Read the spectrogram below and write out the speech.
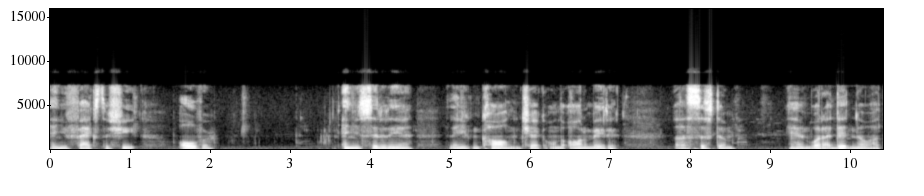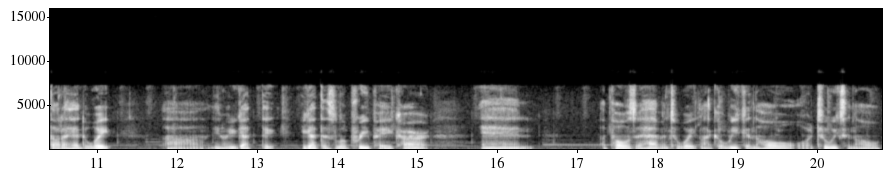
and you fax the sheet over, and you sit it in. Then you can call and check on the automated uh, system. And what I didn't know, I thought I had to wait. Uh, you know, you got the you got this little prepaid card, and opposed to having to wait like a week in the hole or two weeks in the hole.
